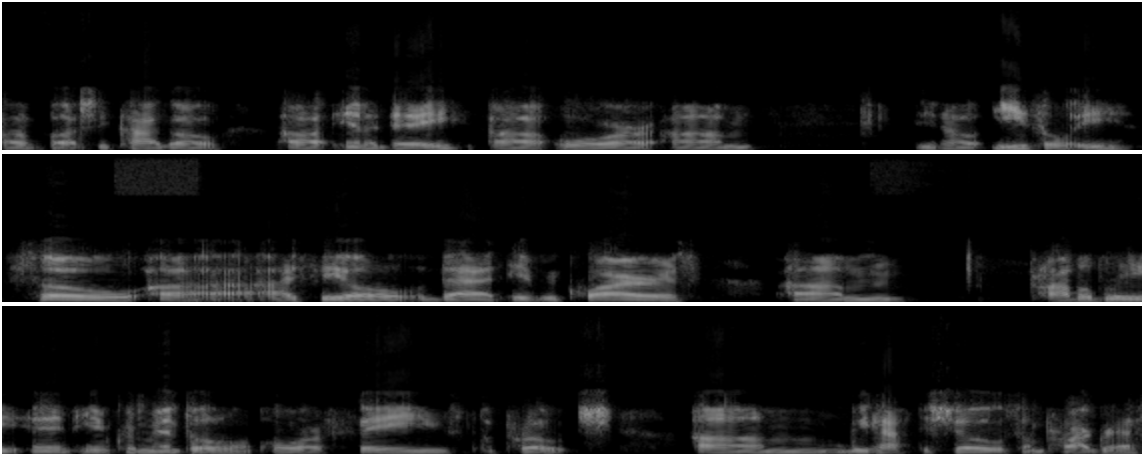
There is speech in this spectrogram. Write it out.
of uh, Chicago uh, in a day uh, or um, you know easily. So I feel that it requires um, probably an incremental or phased approach. Um, we have to show some progress,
